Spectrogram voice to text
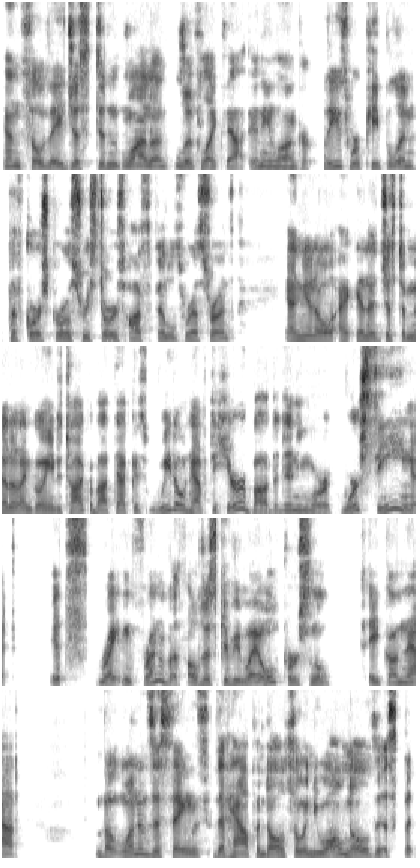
And so they just didn't want to live like that any longer. These were people in, of course, grocery stores, hospitals, restaurants. And, you know, in just a minute, I'm going to talk about that because we don't have to hear about it anymore. We're seeing it. It's right in front of us. I'll just give you my own personal take on that. But one of the things that happened also, and you all know this, but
